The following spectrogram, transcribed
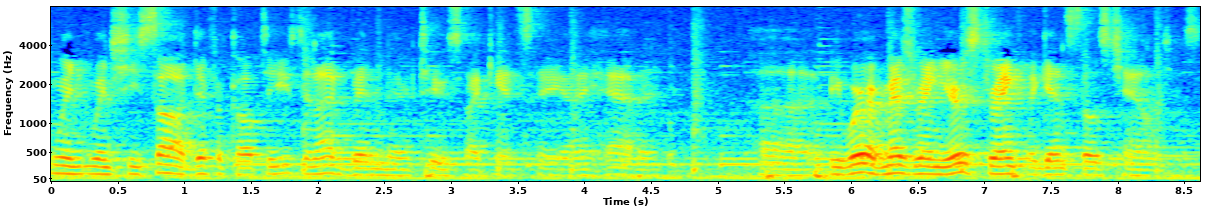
when when she saw difficulties, and I've been there too, so I can't say I haven't. Uh, beware of measuring your strength against those challenges.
